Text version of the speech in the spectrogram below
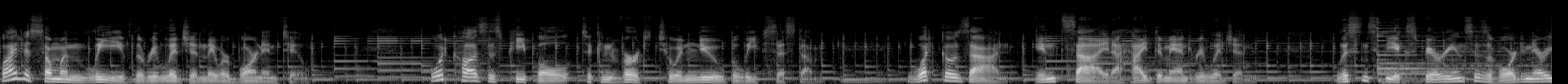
Why does someone leave the religion they were born into? What causes people to convert to a new belief system? What goes on inside a high demand religion? Listen to the experiences of ordinary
